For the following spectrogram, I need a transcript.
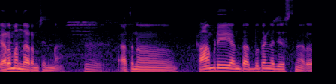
ఎర్రమందారం సినిమా. అతను కామెడీ అంత అద్భుతంగా చేస్తున్నారు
